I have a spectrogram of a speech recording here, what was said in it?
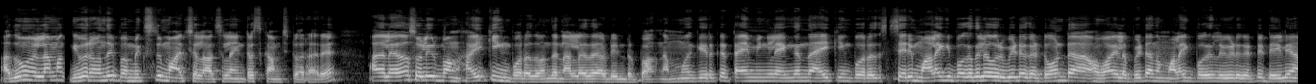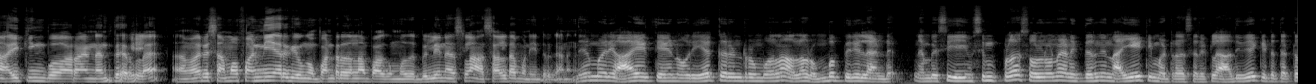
அதுவும் இல்லாமல் இவர் வந்து இப்போ மிக்ஸ்டு மார்ஷியல் ஆர்ட்ஸ்லாம் இன்ட்ரெஸ்ட் காமிச்சிட்டு வராரு அதில் ஏதாவது சொல்லியிருப்பாங்க ஹைக்கிங் போகிறது வந்து நல்லது அப்படின்ட்டு இருப்பாங்க. நமக்கு இருக்க டைமிங்கில் எங்கேருந்து ஹைக்கிங் போகிறது சரி மலைக்கு பக்கத்தில் ஒரு வீடு கட்டுவோன்ட்டு ஹவாயில் போயிட்டு அந்த மலைக்கு பக்கத்தில் வீடு கட்டி டெய்லியும் ஹைக்கிங் போகிறா என்னன்னு தெரில அது மாதிரி செம்ம ஃபன்னியாக இருக்குது இவங்க பண்ணுறதெல்லாம் பார்க்கும்போது. பில்லினர்ஸ்லாம் அசால்ட்டாக பண்ணிகிட்டு இருக்காங்க அதே மாதிரி ஆயிரத்தி ஐநூறு ஏக்கர்ன்ற போதெல்லாம் அதெல்லாம் ரொம்ப பெரிய லேண்டு நம்ம சி சிம்பிளாக சொல்லணும்னா எனக்கு தெரிஞ்ச இந்த ஐஐடி மெட்ராஸ் இருக்குல்ல அதுவே கிட்டத்தட்ட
